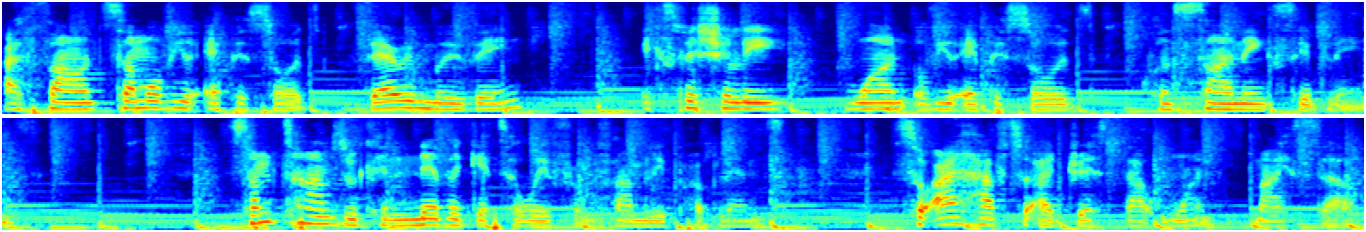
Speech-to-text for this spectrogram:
I found some of your episodes very moving, especially one of your episodes concerning siblings. Sometimes we can never get away from family problems, so I have to address that one myself.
